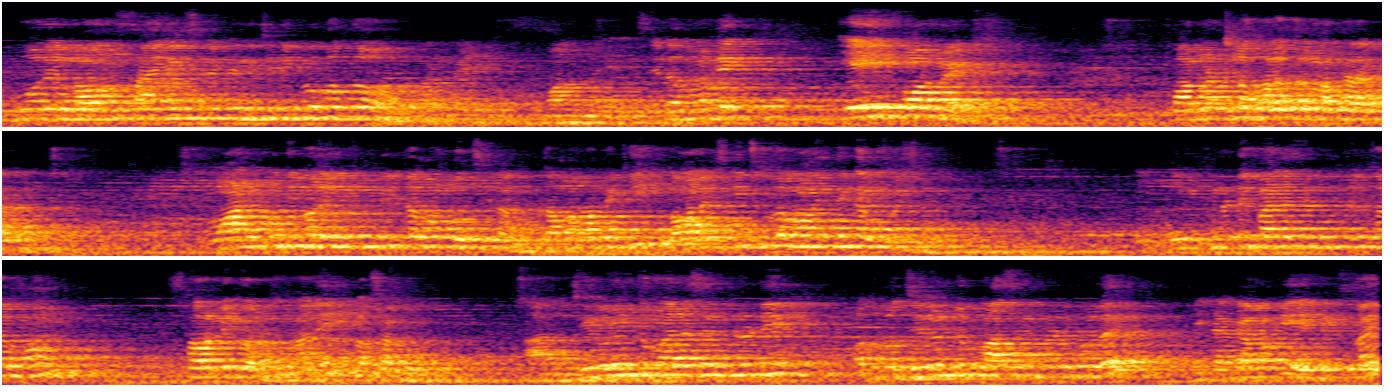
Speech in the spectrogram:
উপরে লং সাইন x নিচে লিখব কত? 1 বাই x এটা তোমাকে এই ফরম্যাট ফরম্যাটগুলো ভালো করে মাথায় রাখো 1 টু দি পাওয়ার ইনফিনিটি যখন বলছিলাম, তখন হবে কি? Ln x কি ছিল ln x calculation infinity minus infinity যখন সরলীকরণ মানে লসাগু আর 0 ইনটু মাইনাস ইনফিনিটি অথবা 0 ইনটু প্লাস ইনফিনিটি হলে এটাকে আমাকে fx বাই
